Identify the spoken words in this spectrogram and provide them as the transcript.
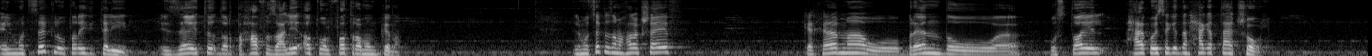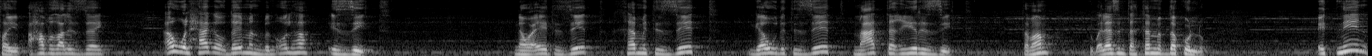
الموتوسيكل وطريقة التليين. إزاي تقدر تحافظ عليه أطول فترة ممكنة؟ الموتوسيكل زي ما حضرتك شايف كخامة و brand و... و style حاجة كويسة جدا حاجة بتاعت شغل. طيب أحافظ عليه إزاي؟ أول حاجة ودايما بنقولها الزيت. نوعية الزيت خامة الزيت جودة الزيت مع تغيير الزيت. تمام؟ يبقى لازم تهتم بده كله. اتنين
